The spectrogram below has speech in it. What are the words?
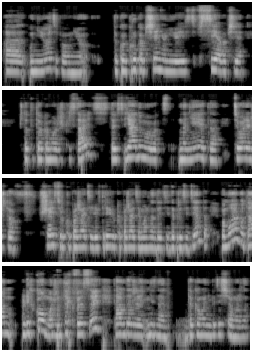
А у нее, типа, у нее такой круг общения, у нее есть все вообще, что ты только можешь представить. То есть я думаю, вот на ней это теория, что в шесть рукопожатий или в три рукопожатия можно дойти до президента. По-моему, там легко можно так просыть. Там даже, не знаю, до кого-нибудь еще можно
